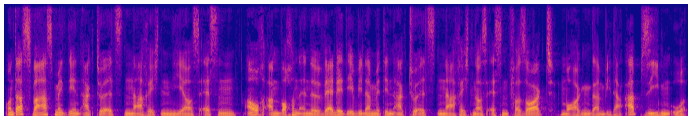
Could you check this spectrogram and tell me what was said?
Und das war's mit den aktuellsten Nachrichten hier aus Essen. Auch am Wochenende werdet ihr wieder mit den aktuellsten Nachrichten aus Essen versorgt. Morgen dann wieder ab 7 Uhr.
